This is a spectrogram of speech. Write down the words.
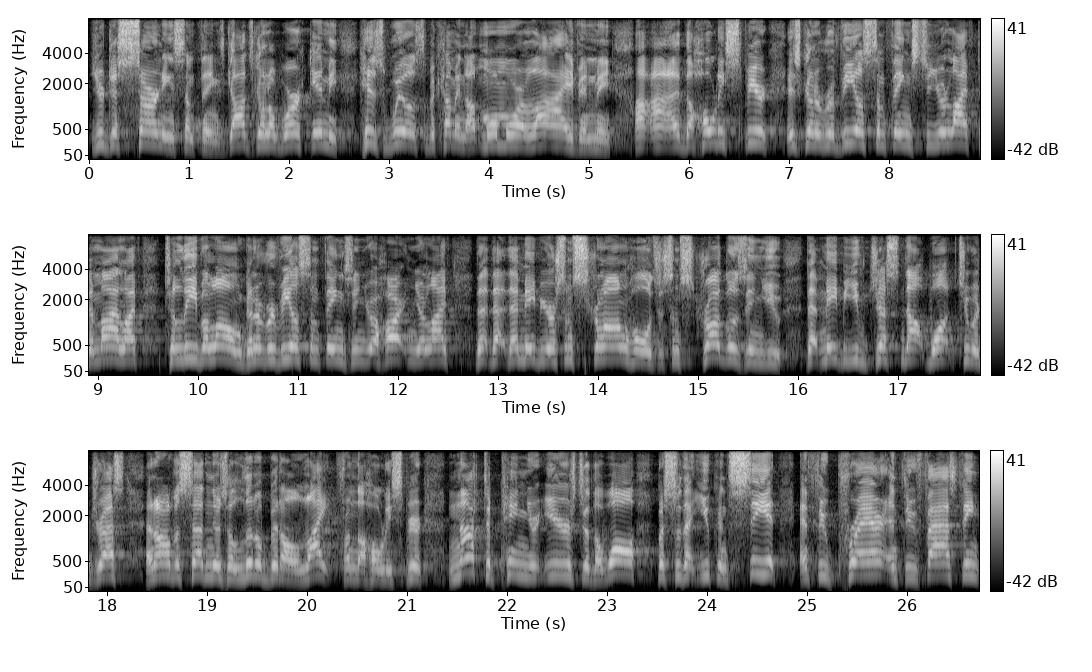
you're discerning some things. God's going to work in me. His will is becoming more and more alive in me. Uh, the Holy Spirit is going to reveal some things to your life, to my life, to leave alone. Going to reveal some things in your heart and your life that, that, that maybe are some strongholds or some struggles in you that maybe you've just not want to address. And all of a sudden, there's a little bit of light from the Holy Spirit, not to pin your ears to the wall, but so that you can see it and through prayer and through fasting,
